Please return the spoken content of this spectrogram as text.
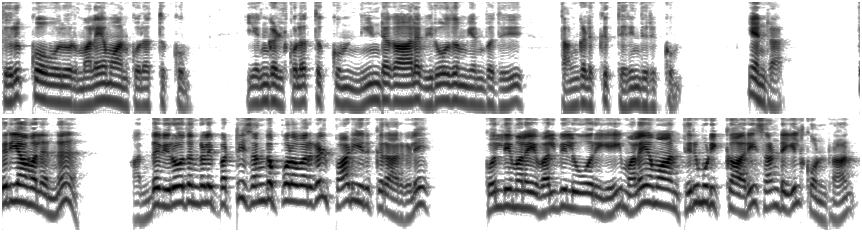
திருக்கோவலூர் மலையமான் குலத்துக்கும் எங்கள் குலத்துக்கும் நீண்டகால விரோதம் என்பது தங்களுக்கு தெரிந்திருக்கும் என்றார். தெரியாமல் என்ன? அந்த விரோதங்களைப் பற்றி சங்கப்புலவர்கள் பாடியிருக்கிறார்களே! கொல்லிமலை வல்வில் ஓரியை மலையமான் திருமுடிக்காரி சண்டையில் கொன்றான்.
